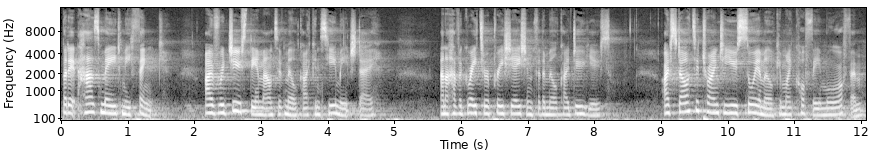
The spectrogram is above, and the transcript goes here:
but it has made me think. I've reduced the amount of milk I consume each day, and I have a greater appreciation for the milk I do use. I've started trying to use soya milk in my coffee more often.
